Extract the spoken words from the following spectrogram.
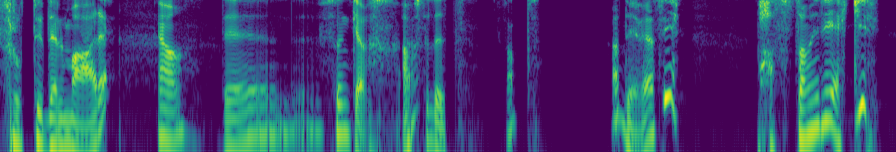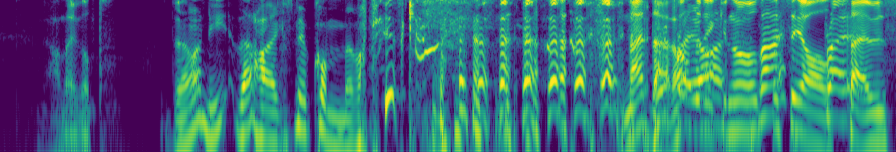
Frutti del mare? Ja, det funker absolutt. absolut. Ikke sant? Ja, det vil jeg si. Pasta med reker. Ja, det er godt. Den var ny. Der har jeg ikke så mye å komme med, faktisk. Nei, der hadde dere ikke noe spesialsaus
